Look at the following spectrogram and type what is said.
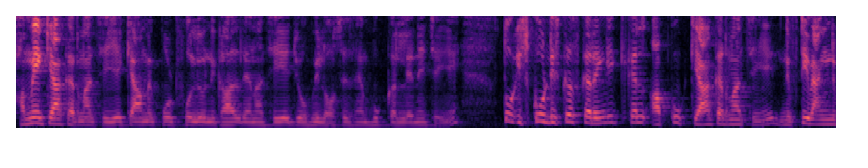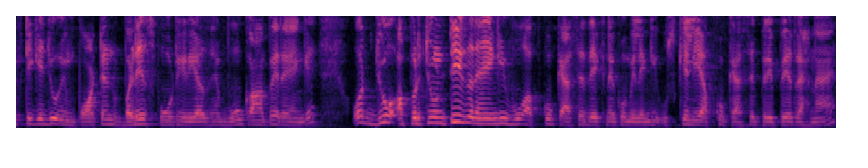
हमें क्या करना चाहिए, क्या हमें पोर्टफोलियो निकाल देना चाहिए, जो भी लॉसेज हैं बुक कर लेने चाहिए। तो इसको डिस्कस करेंगे कि कल आपको क्या करना चाहिए। निफ्टी, बैंक निफ्टी के जो इंपॉर्टेंट बड़े स्पोर्ट एरियाज़ हैं, वो कहाँ पे रहेंगे और जो अपॉर्चुनिटीज़ रहेंगी, वो आपको कैसे देखने को मिलेंगी, उसके लिए आपको कैसे प्रिपेयर रहना है।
